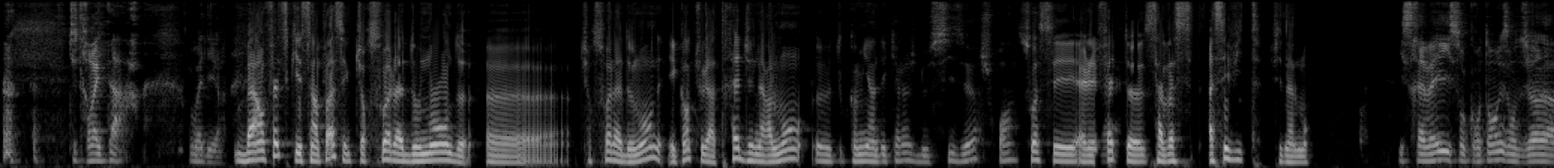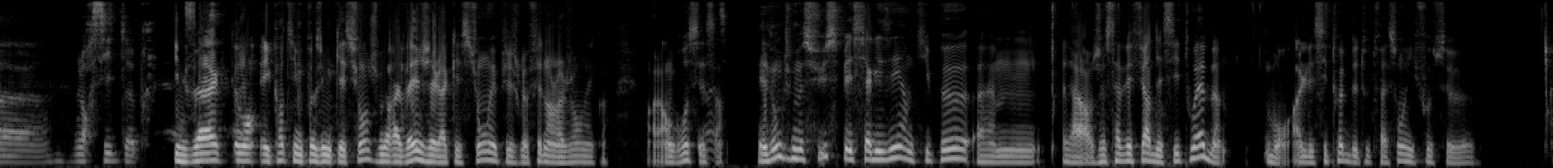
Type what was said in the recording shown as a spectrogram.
tu travailles tard, on va dire. Bah en fait, ce qui est sympa, c'est que tu reçois la demande, euh, tu reçois la demande, et quand tu la traites, généralement, euh, comme il y a un décalage de 6 heures, je crois, soit c'est, elle est faite, euh, ça va assez vite finalement. Ils se réveillent, ils sont contents, ils ont déjà leur site prêt. Exactement. Et quand ils me posent une question, je me réveille, j'ai la question, et puis je le fais dans la journée, quoi. Voilà, en gros, c'est ça. Et donc, je me suis spécialisé un petit peu. alors, je savais faire des sites web, bon, les sites web, de toute façon, il faut se,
